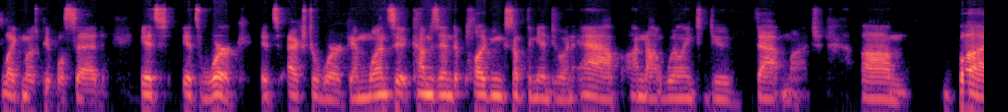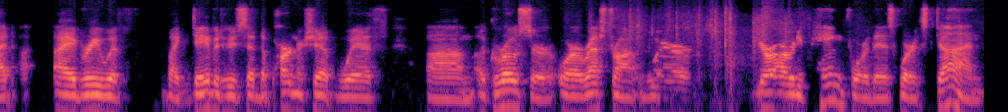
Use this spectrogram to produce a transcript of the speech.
like most people said, it's it's work, it's extra work, and once it comes into plugging something into an app, I'm not willing to do that much. Um, but I agree with like David, who said the partnership with um, a grocer or a restaurant where you're already paying for this, where it's done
